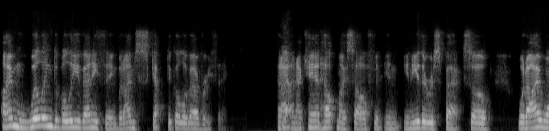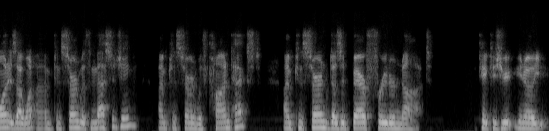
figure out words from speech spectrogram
I'm willing to believe anything, but I'm skeptical of everything, and, yeah. I, and I can't help myself in, in in either respect. So what I want is I want I'm concerned with messaging. I'm concerned with context. I'm concerned does it bear fruit or not? Okay, because you you know you,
